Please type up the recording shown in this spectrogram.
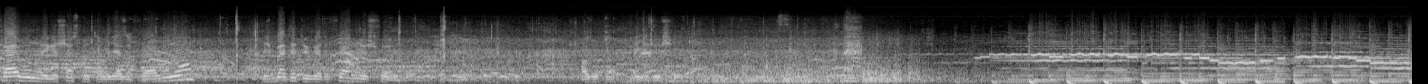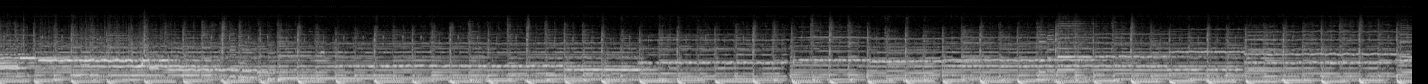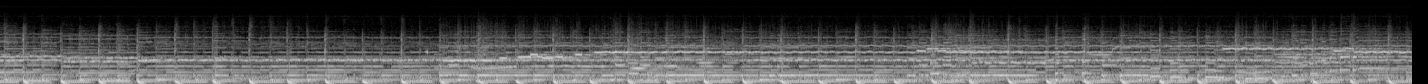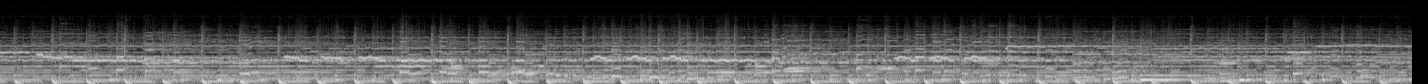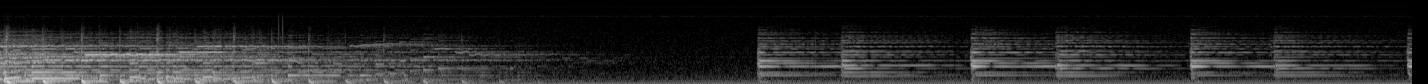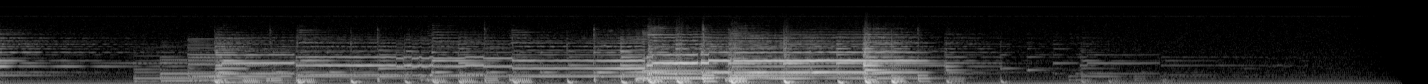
Felvonóig, és azt mondtam, hogy ez a felvonó, és betettük őket a felvonó, és fölment. Azóta egyedülség.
